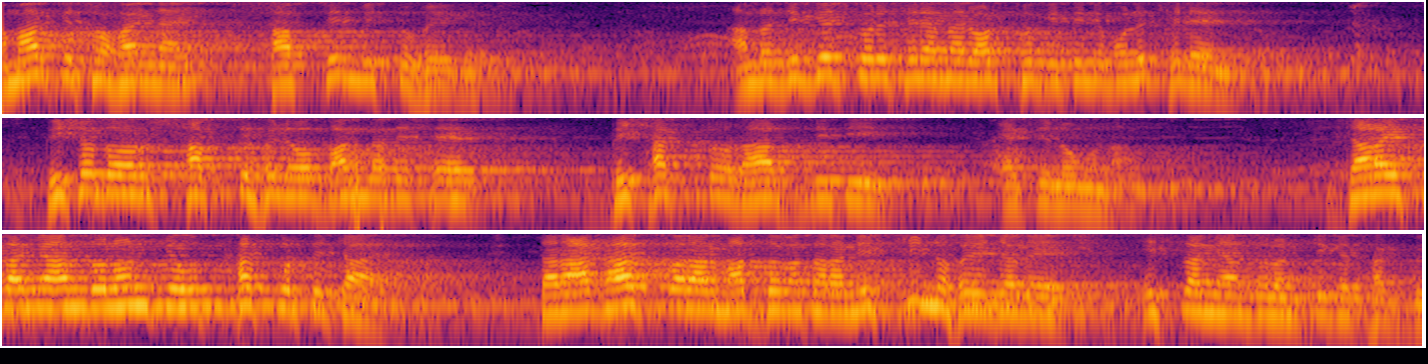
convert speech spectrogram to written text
আমার কিছু হয় নাই, সাপটির মৃত্যু হয়ে গেছে। আমরা জিজ্ঞেস করেছিলাম, এর অর্থ কি? তিনি বলেছিলেন বিষধর সাপটি হল বাংলাদেশের বিষাক্ত রাজনীতির একটি নমুনা। যারা ইসলামী আন্দোলনকে উৎখাত করতে চায়, তার আঘাত করার মাধ্যমে তারা নিশ্চিন্ন হয়ে যাবে, ইসলামী আন্দোলন টিকে থাকবে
